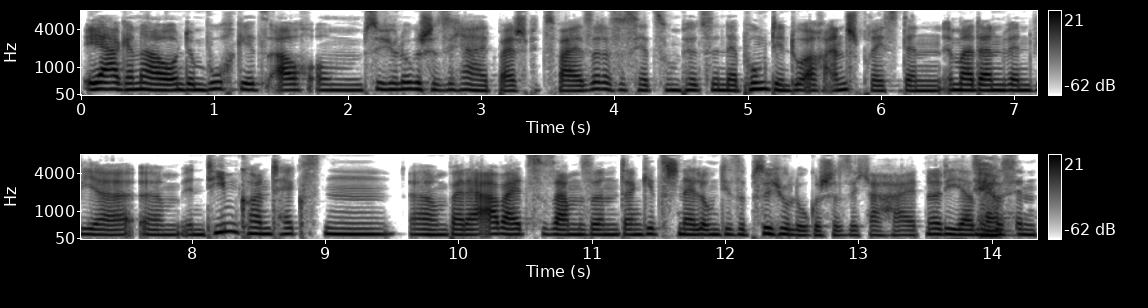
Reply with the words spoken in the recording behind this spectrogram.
Ja, genau. Und im Buch geht es auch um psychologische Sicherheit beispielsweise. Das ist jetzt so ein bisschen der Punkt, den du auch ansprichst. Denn immer dann, wenn wir ähm, in Teamkontexten ähm, bei der Arbeit zusammen sind, dann geht es schnell um diese psychologische Sicherheit, ne, die ja so ja. ein bisschen,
